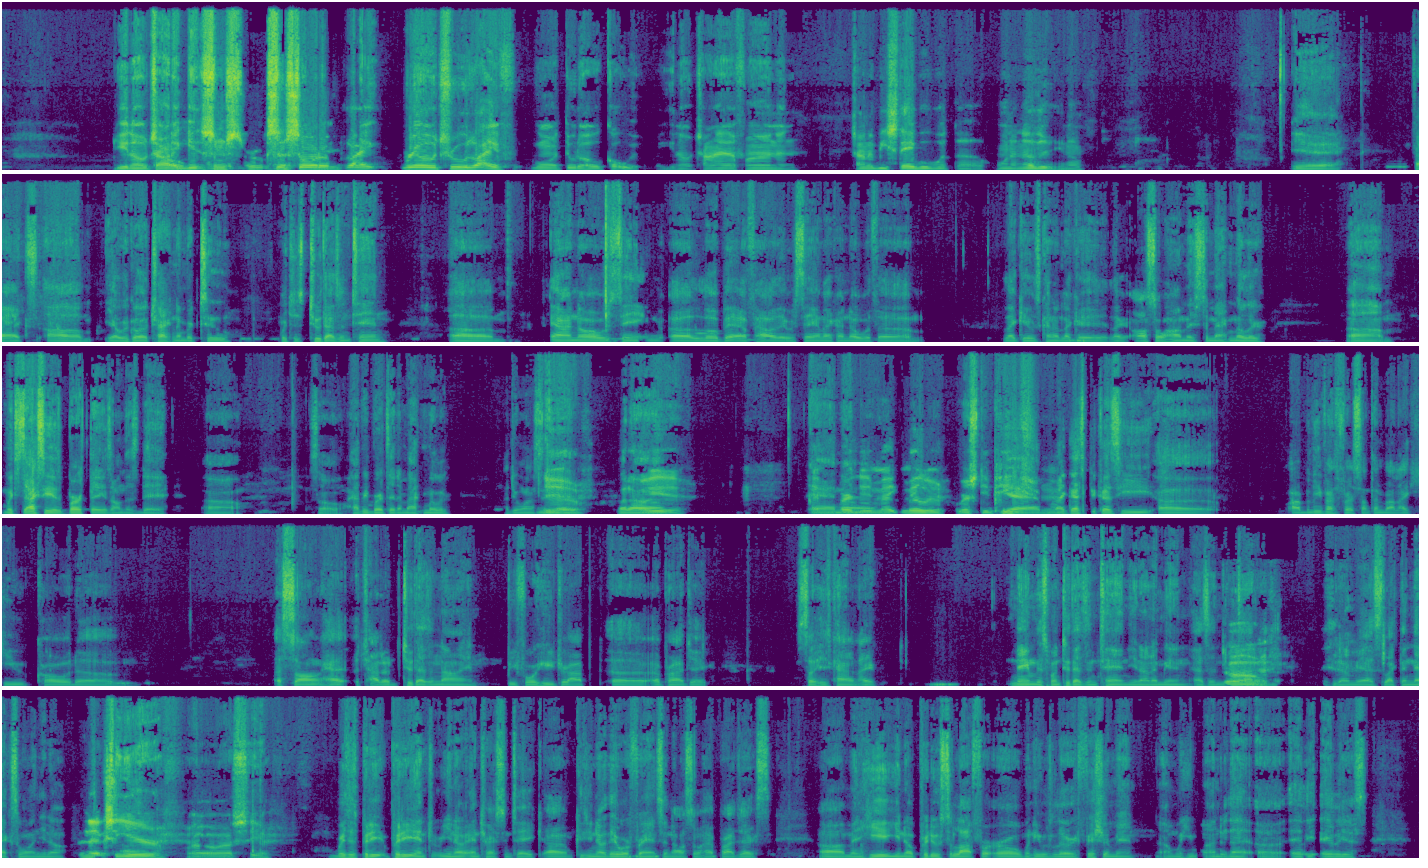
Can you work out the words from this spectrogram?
you know, trying to get some some sort of like real true life going through the whole COVID. You know, trying to have fun and trying to be stable with uh, one another. You know. Yeah, facts. Um, yeah, we're going to track number two, which is 2010. Um, and I know I was seeing a little bit of how they were saying, like I know with um, like it was kind of like a like also homage to Mac Miller, um, which is actually his birthday is on this day. Uh, so happy birthday to Mac Miller. I do want to say yeah. that. But oh, um, oh yeah. Happy and, birthday, um, Mac Miller. Rest in peace. Yeah, man. I guess because he, uh, I believe I read something about like he called um, a song had titled 2009 before he dropped uh, a project. So he's kind of like named this one 2010. You know what I mean? As a oh. you know what I mean as like the next one. You know, next year. Um, oh, I see. Which is pretty pretty int- you know interesting take because um, you know they were friends and also had projects. Um, and he you know produced a lot for Earl when he was Larry Fisherman um, when he went under that uh, alias.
